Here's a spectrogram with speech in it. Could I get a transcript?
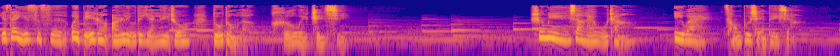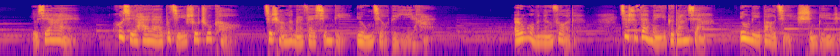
也在一次次为别人而流的眼泪中，读懂了何为珍惜。生命向来无常，意外从不选对象。有些爱，或许还来不及说出口，就成了埋在心底永久的遗憾。而我们能做的，就是在每一个当下，用力抱紧身边人。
